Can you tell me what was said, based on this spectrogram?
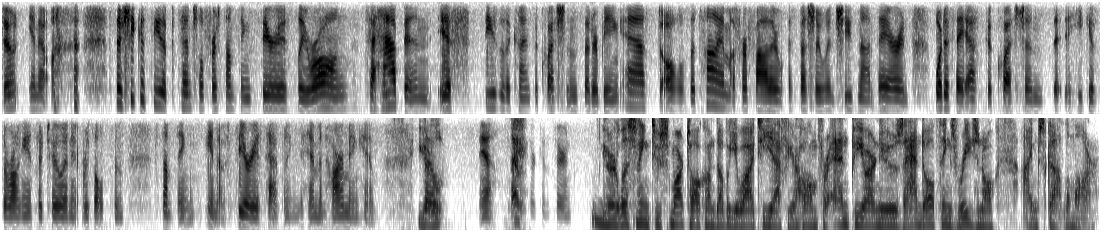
don't, you know, so she could see the potential for something seriously wrong to happen if these are the kinds of questions that are being asked all of the time of her father, especially when she's not there. And what if they ask a question that he gives the wrong answer to and it results in something you know serious happening to him and harming him. You're, so, yeah, that was her concern. You're listening to Smart Talk on WITF, your home for NPR News and all things regional. I'm Scott Lamar.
